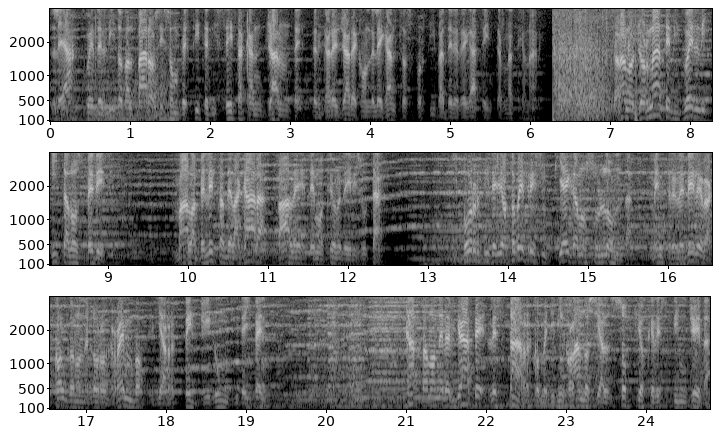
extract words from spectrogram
Le acque del Lido d'Albaro si sono vestite di seta cangiante per gareggiare con l'eleganza sportiva delle regate internazionali. Saranno giornate di duelli italo-svedesi, ma la bellezza della gara vale l'emozione dei risultati. I bordi degli 8 metri si piegano sull'onda, mentre le vele raccolgono nel loro grembo gli arpeggi lunghi dei venti. Scattano nelle rigate le star come divincolandosi al soffio che le spingeva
